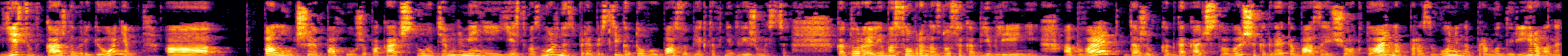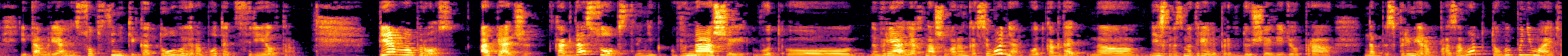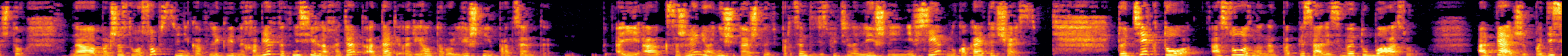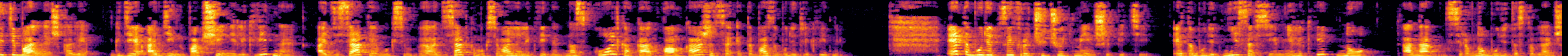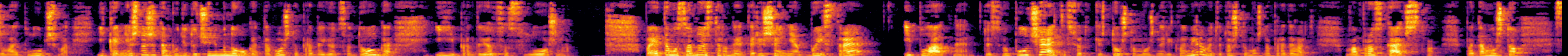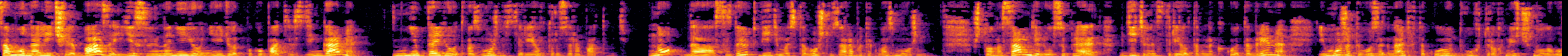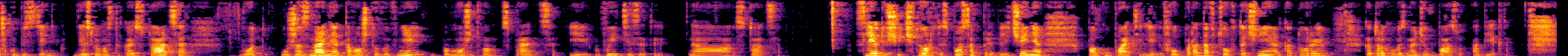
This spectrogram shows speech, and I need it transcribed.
Есть в каждом регионе а, получше, похуже по качеству, но тем не менее есть возможность приобрести готовую базу объектов недвижимости, которая либо собрана с досок объявлений, а бывает даже, когда качество выше, когда эта база еще актуальна, прозвонена, промодерирована, и там реально собственники готовы работать с риэлтором. Первый вопрос. Опять же, когда собственник в нашей, вот, в реалиях нашего рынка сегодня, вот когда, э, если вы смотрели предыдущее видео про, с примером про завод, то вы понимаете, что э, большинство собственников ликвидных объектов не сильно хотят отдать риэлтору лишние проценты. И, а, к сожалению, они считают, что эти проценты действительно лишние. Не все, но какая-то часть. То те, кто осознанно подписались в эту базу, Опять же, по десятибальной шкале, где один вообще не ликвидная, а, десятая максим, а десятка максимально ликвидная. Насколько, как вам кажется, эта база будет ликвидной? Это будет цифра чуть-чуть меньше 5. Это будет не совсем не ликвид, но она все равно будет оставлять желать лучшего. И, конечно же, там будет очень много того, что продается долго и продается сложно. Поэтому, с одной стороны, это решение быстрое, и платное. То есть вы получаете все-таки то, что можно рекламировать, и то, что можно продавать. Вопрос качества. Потому что само наличие базы, если на нее не идет покупатель с деньгами, не дает возможности риэлтору зарабатывать. Но да, создает видимость того, что заработок возможен. Что на самом деле усыпляет бдительность риэлтора на какое-то время и может его загнать в такую двух-трехмесячную ловушку без денег. Если у вас такая ситуация, вот уже знание того, что вы в ней, поможет вам справиться и выйти из этой а, ситуации. Следующий, четвертый способ привлечения покупателей, фу, продавцов, точнее, которые, которых вы возьмете в базу объекта.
